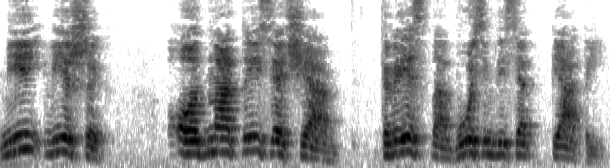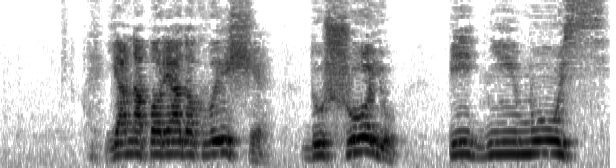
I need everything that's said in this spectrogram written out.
Мій віршик 1385. Я на порядок вище душою піднімусь.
